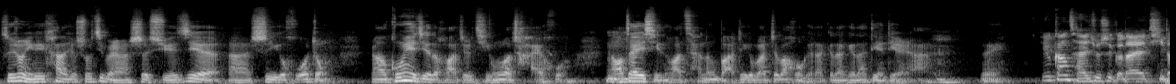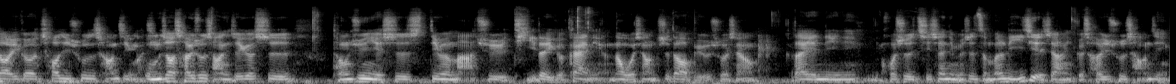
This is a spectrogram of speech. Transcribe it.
所以说，你可以看到，就是说基本上是学界呃是一个火种，然后工业界的话就是提供了柴火。然后在一起的话，才能把这个把这把火给它给它给它点点燃。嗯，对。因为刚才就是给大家提到一个超级数字场景嘛，我们知道超级数字场景这个是腾讯也是 Steven 马去提的一个概念。那我想知道，比如说像大爷你你或是齐晨，你们是怎么理解这样一个超级数字场景？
